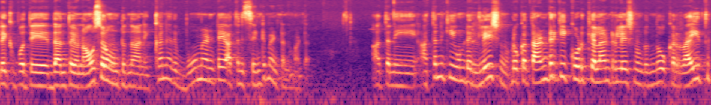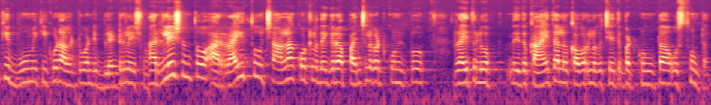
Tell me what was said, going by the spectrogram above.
లేకపోతే దాంతో ఏమైనా అవసరం ఉంటుందా అని. కానీ అది భూమి అంటే అతని సెంటిమెంట్ అనమాట అతని అతనికి ఉండే రిలేషన్ ఒక తండ్రికి కొడుకు ఎలాంటి రిలేషన్ ఉంటుందో ఒక రైతుకి భూమికి కూడా అటువంటి బ్లడ్ రిలేషన్ ఆ రిలేషన్తో ఆ రైతు చాలా కోట్ల దగ్గర పంచలు కట్టుకుంటూ రైతులు ఏదో కాగితాలు కవర్లు చేతి పట్టుకుంటూ వస్తుంటారు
